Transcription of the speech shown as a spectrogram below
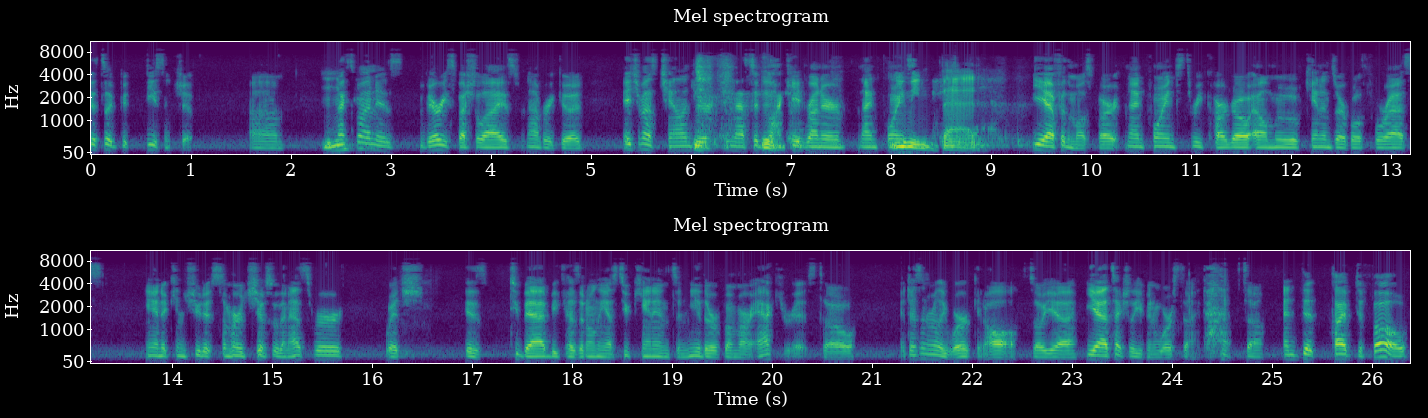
it's a good, decent ship. Um, Mhm. Next one is very specialized, not very good. HMS Challenger, masted blockade runner, nine points. You mean bad? Yeah, for the most part, nine points, three cargo, L move. Cannons are both 4S, and it can shoot at submerged ships with an Esper, which is too bad because it only has two cannons and neither of them are accurate. So it doesn't really work at all. So yeah, yeah, it's actually even worse than I thought. So and the Clive Defoe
